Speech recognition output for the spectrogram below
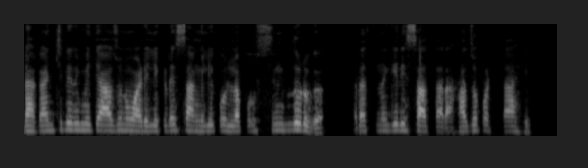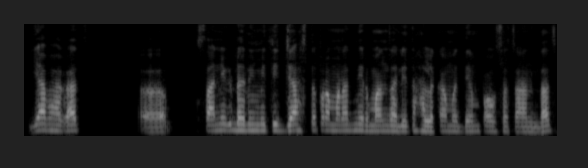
ढगांची निर्मिती अजून वाढेल. इकडे सांगली कोल्हापूर सिंधुदुर्ग रत्नागिरी सातारा हा जो पट्टा आहे या भागात स्थानिक ढग निर्मिती जास्त प्रमाणात निर्माण झाली. तर हलका मध्यम पावसाचा अंदाज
